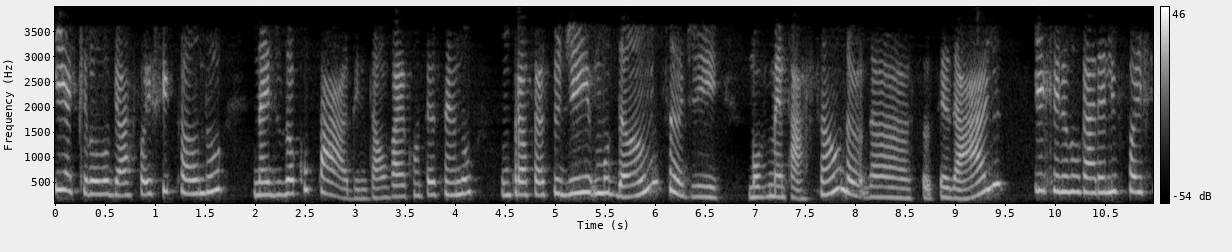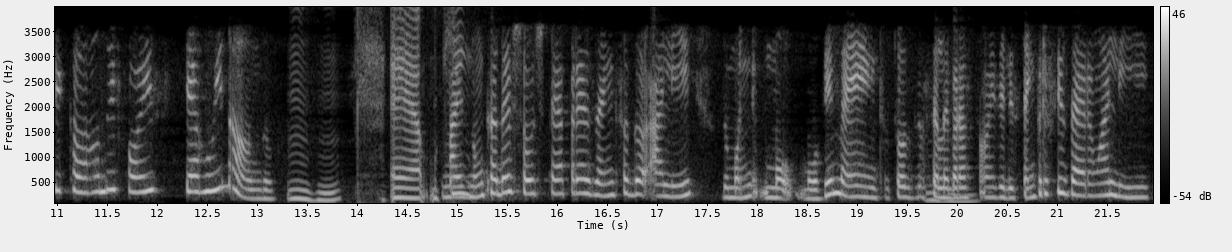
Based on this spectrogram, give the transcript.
e aquele lugar foi ficando né, desocupado. Então, vai acontecendo um processo de mudança, de movimentação da, da sociedade, e aquele lugar ele foi ficando e foi se arruinando. Uhum. É, que... Mas nunca deixou de ter a presença do, ali do mo movimento, todas as uhum. celebrações eles sempre fizeram ali.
